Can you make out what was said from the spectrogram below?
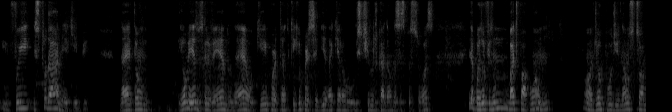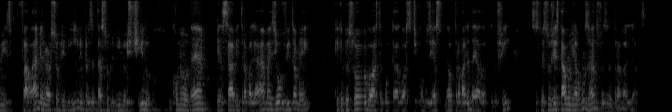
e fui estudar a minha equipe. Né? Então, eu mesmo escrevendo, né, o que é importante, o que, que eu percebia, né, que era o estilo de cada uma dessas pessoas. E depois eu fiz um bate-papo um a um, onde eu pude não só me falar melhor sobre mim, me apresentar sobre mim, meu estilo, como eu né, pensava em trabalhar, mas de ouvir também o que, que a pessoa gosta, como que ela gosta de conduzir né, o trabalho dela, porque no fim, essas pessoas já estavam ali há alguns anos fazendo o trabalho delas.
